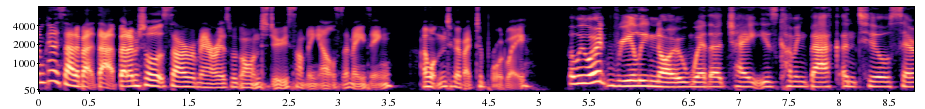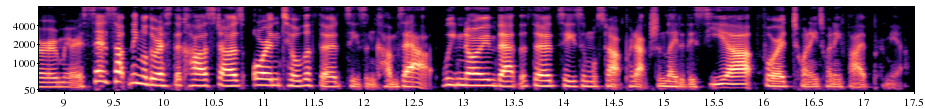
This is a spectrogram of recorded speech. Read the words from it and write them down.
I'm kind of sad about that. But I'm sure that Sara Ramirez were going to do something else amazing. I want them to go back to Broadway. But we won't really know whether Che is coming back until Sara Ramirez says something or the rest of the cast does, or until the third season comes out. We know that the third season will start production later this year for a 2025 premiere.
